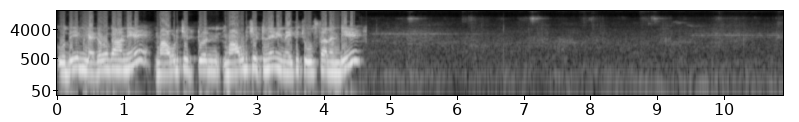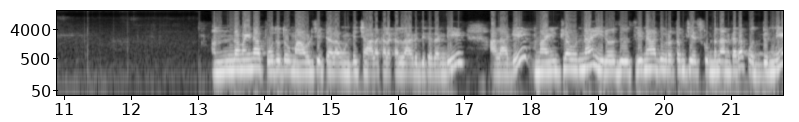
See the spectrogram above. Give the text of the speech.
ఉదయం లెగవగానే మామిడి చెట్టు మామిడి చెట్టునే నేనైతే చూస్తానండి. అందమైన పూతతో మామిడి చెట్టు అలా ఉంటే చాలా కలకల్లాడుద్ది కదండి. అలాగే మా ఇంట్లో ఉన్న ఈరోజు త్రినాథ వ్రతం చేసుకుంటున్నాను కదా పొద్దున్నే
